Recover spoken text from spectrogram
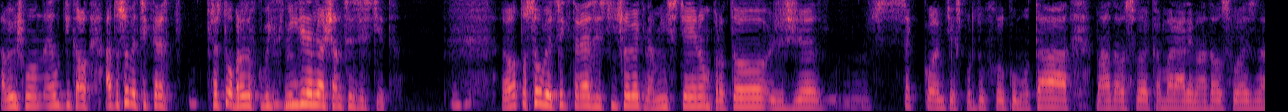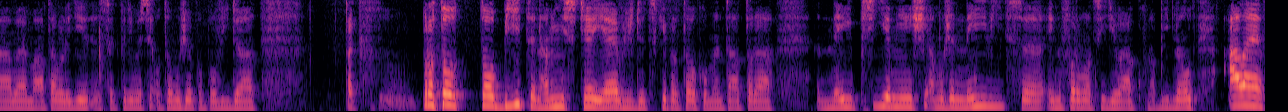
aby už mu neutíkalo. A to jsou věci, které přes tu obrazovku bych nikdy neměl šanci zjistit. Jo, to jsou věci, které zjistí člověk na místě jenom proto, že se kolem těch sportů chvilku motá, má tam svoje kamarády, má tam svoje známé, má tam lidi, se kterými si o tom může popovídat tak proto to být na místě je vždycky pro toho komentátora nejpříjemnější a může nejvíc eh, informací divákům nabídnout, ale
